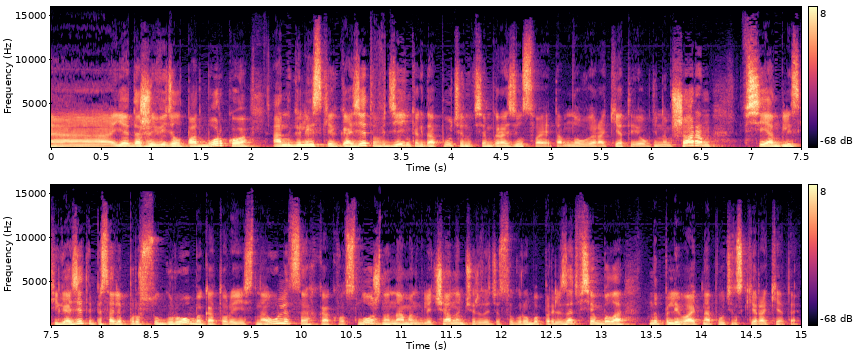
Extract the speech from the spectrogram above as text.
Э, я даже видел подборку английских газет в день, когда Путин всем грозил своей там новой ракетой и огненным шаром. Все английские газеты писали про сугробы, которые есть на улицах, как вот сложно нам, англичанам, через эти сугробы пролезать. Всем было наплевать на путинские ракеты.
